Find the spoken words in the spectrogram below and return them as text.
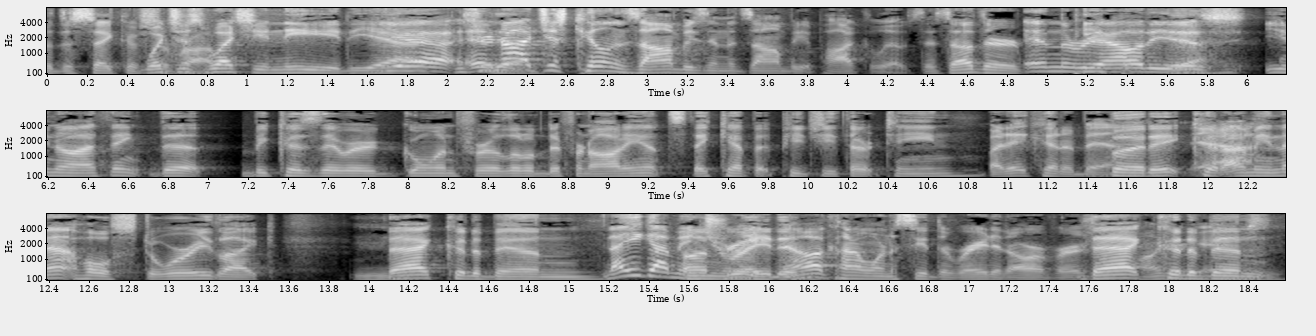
for the sake of Which is what you need, yeah. Yeah, 'Cause you're and- not just killing zombies in a zombie apocalypse. It's other And the people. reality Yeah. is, you know, I think that because they were going for a little different audience, they kept it PG 13. but it could have been. But it could, Yeah. I mean, that whole story, like, that could have been. now you got me intrigued. unrated. Now I kind of want to see the rated R version. of That Hunger could have Games. been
